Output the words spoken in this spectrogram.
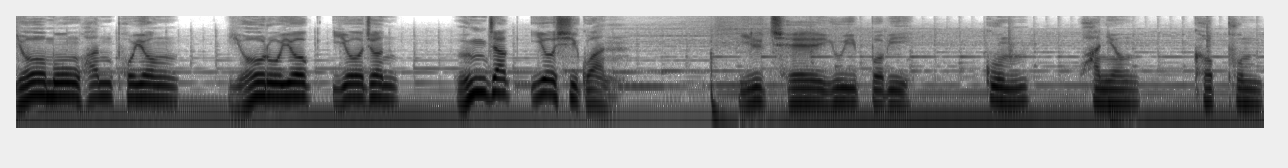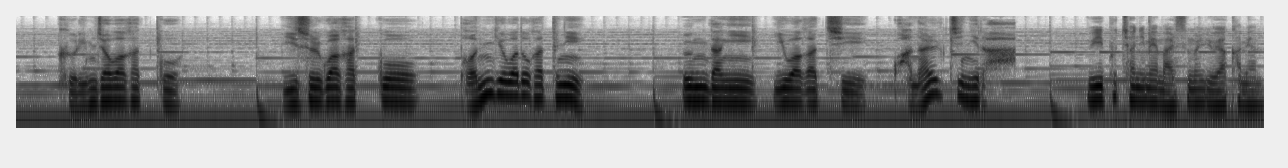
여몽환포영 여로역 여전 응작 여시관 일체유의법이 꿈, 환영, 거품, 그림자와 같고 이슬과 같고 번개와도 같으니 응당이 이와 같이 관할지니라. 위 부처님의 말씀을 요약하면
